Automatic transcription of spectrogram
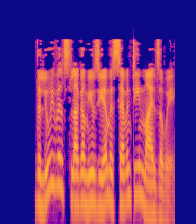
The Louisville Slugger Museum is 17 miles away.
